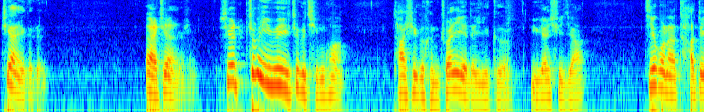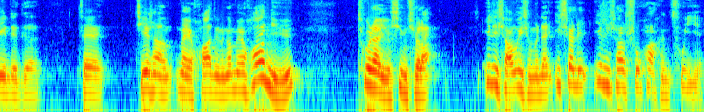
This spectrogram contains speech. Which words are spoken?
这样一个人，哎，这样一个人。所以正因为这个情况，他是一个很专业的一个语言学家。结果呢，他对那个在街上卖花的那个卖花女，突然有兴趣了，伊丽莎为什么呢？伊莎丽伊丽莎说话很粗野，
